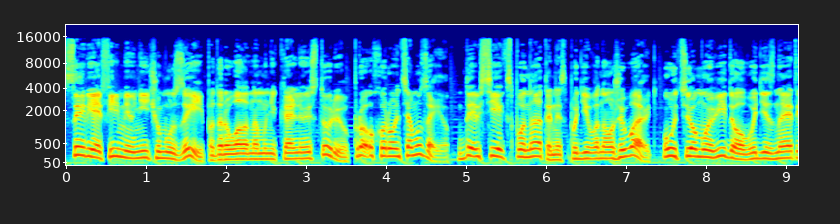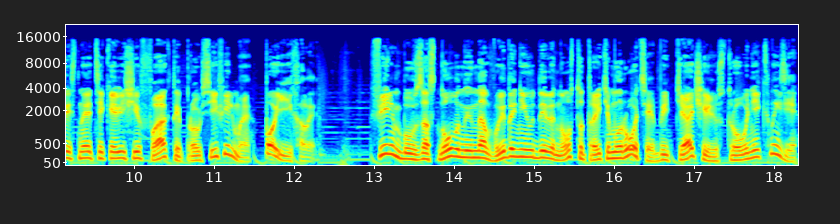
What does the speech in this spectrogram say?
Серія фільмів Ніч у музеї подарувала нам унікальну історію про охоронця музею, де всі експонати несподівано оживають. У цьому відео ви дізнаєтесь найцікавіші факти про всі фільми. Поїхали! Фільм був заснований на виданій у 93-му році дитячій ілюстрованій книзі,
